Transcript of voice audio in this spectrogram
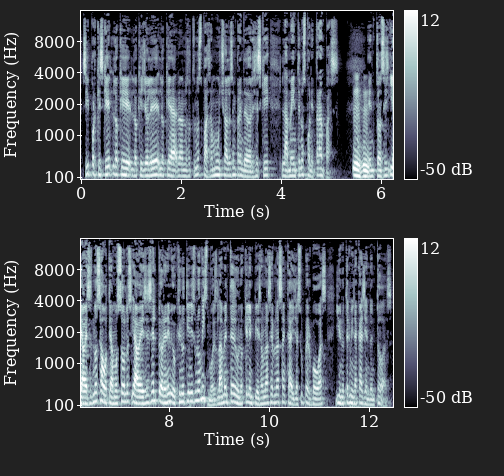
¿sí? Porque es que lo que, lo que, yo le, lo que a nosotros nos pasa mucho a los emprendedores es que la mente nos pone trampas. Entonces, y a veces nos saboteamos solos y a veces el peor enemigo que uno tiene es uno mismo. Es la mente de uno que le empieza a uno hacer unas zancadillas súper bobas y uno termina cayendo en todas.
